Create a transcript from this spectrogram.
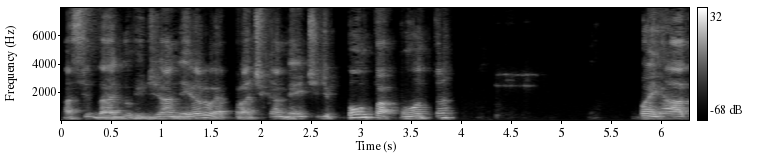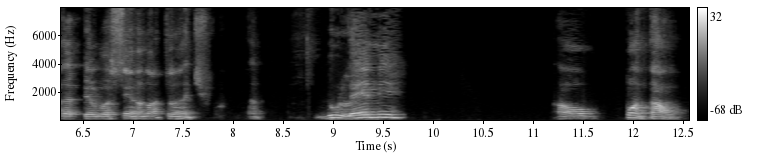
A cidade do Rio de Janeiro é praticamente de ponta a ponta banhada pelo Oceano Atlântico, né? do Leme ao Pontal.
